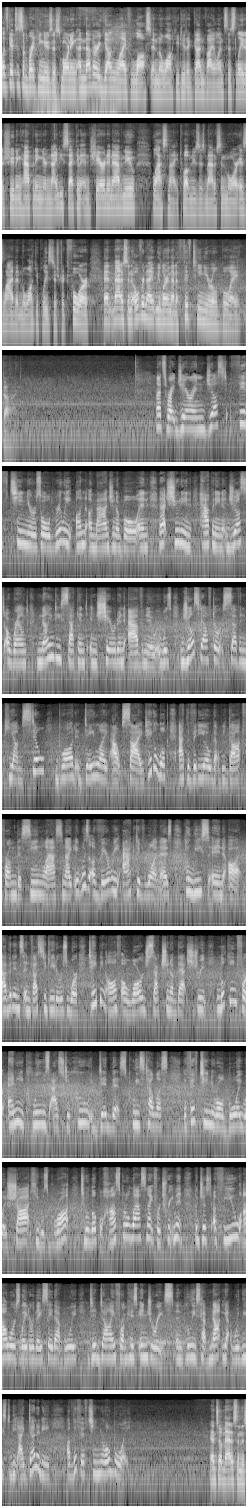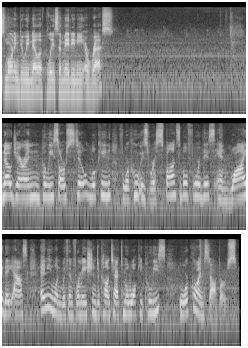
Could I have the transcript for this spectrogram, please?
Let's get to some breaking news this morning. Another young life lost in Milwaukee due to gun violence. This latest shooting happening near 92nd and Sheridan Avenue last night. 12 News' is Madison Moore is live at Milwaukee Police District 4. And Madison, overnight we learned that a 15 year old boy died. That's right, Jaron, just 15 years old, really unimaginable. And that shooting happening just around 92nd and Sheridan Avenue. It was just after 7 p.m., still broad daylight outside. Take a look at the video that we got from the scene last night. It was a very active one as police and uh, evidence investigators were taping off a large section of that street looking for any clues as to who did this. Police tell us the 15 year old boy was shot. He was brought to a local hospital last night for treatment, but just a few hours later, they say that boy did die from his injuries. And police have not yet released the identity of the 15 year old boy. And so, Madison, this morning, do we know if police have made any arrests? No, Jaron, police are still looking for who is responsible for this and why. They ask anyone with information to contact Milwaukee Police or Crime Stoppers.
